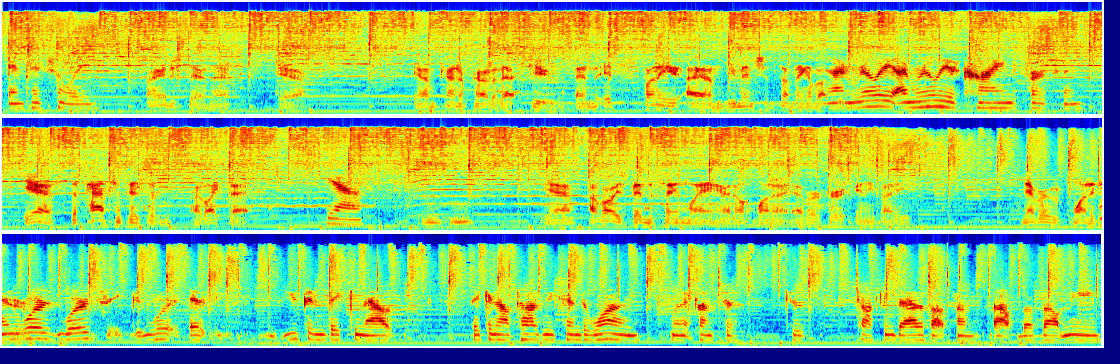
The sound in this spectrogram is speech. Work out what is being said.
intentionally. I understand that. Yeah. Yeah, I'm kind of proud of that too. And it's funny, um, you mentioned something about And I'm being, really I'm really a kind person. yes, the pacifism. I like that. Yeah. hmm Yeah, I've always been the same way. I don't want to ever hurt anybody. Never wanted to And to. words words word, uh, you can they can out they can out talk me ten to one when it comes to to talking bad about some about, about me.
